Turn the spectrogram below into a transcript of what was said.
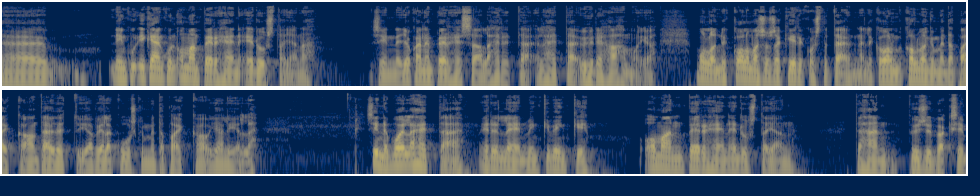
öö, niin kuin ikään kuin oman perheen edustajana sinne. Jokainen perhe saa lähettää, lähettää yhden hahmon. Ja mulla on nyt kolmasosa kirkosta täynnä, eli 30 paikkaa on täytetty ja vielä 60 paikkaa on jäljellä. Sinne voi lähettää edelleen, vinkki vinkki, oman perheen edustajan tähän pysyväksi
